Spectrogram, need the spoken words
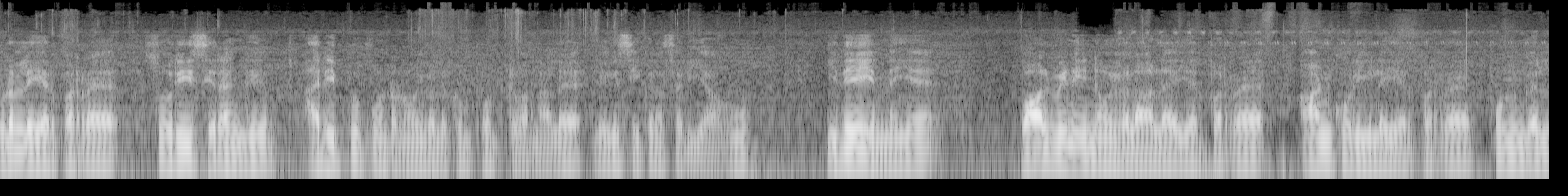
உடலில் ஏற்படுற சொறி சிறங்கு அரிப்பு போன்ற நோய்களுக்கும் போட்டு வரனால வெகு சீக்கிரம் சரியாகும். இதே எண்ணெயை பால்வினை நோய்களால் ஏற்படுற ஆண்குறியில் ஏற்படுற புண்கள்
